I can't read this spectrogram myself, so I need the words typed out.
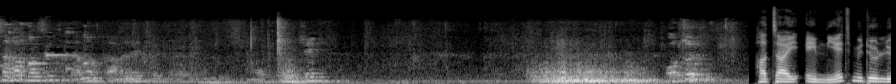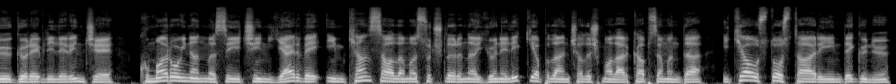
Kimse kalmasın. Tamam kamerayı çek. Çek. Otur. Hatay Emniyet Müdürlüğü görevlilerince kumar oynanması için yer ve imkan sağlama suçlarına yönelik yapılan çalışmalar kapsamında 2 Ağustos tarihinde günü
